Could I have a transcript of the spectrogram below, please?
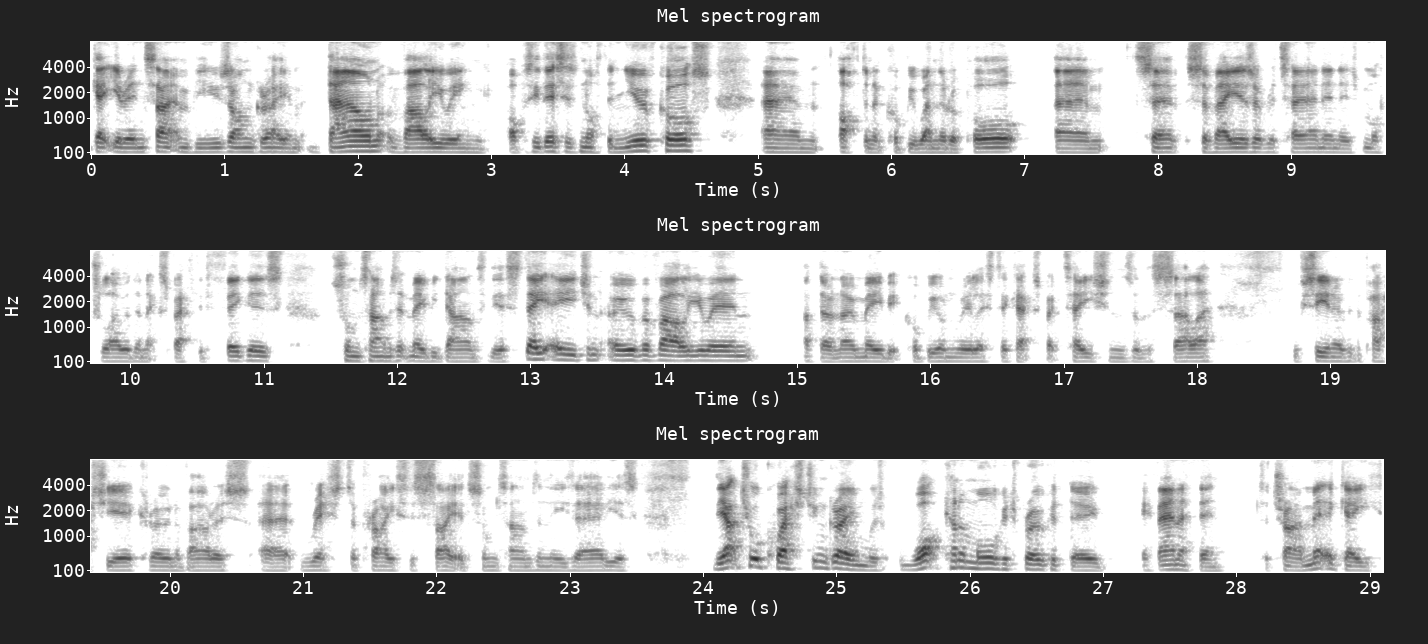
get your insight and views on Graham. Down valuing. Obviously, this is nothing new, of course. Um, often it could be when the report um, sur- surveyors are returning is much lower than expected figures. Sometimes it may be down to the estate agent overvaluing. I don't know, maybe it could be unrealistic expectations of the seller. We've seen over the past year coronavirus uh, risk to prices cited sometimes in these areas. The actual question, Graham, was what can a mortgage broker do, if anything, to try and mitigate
